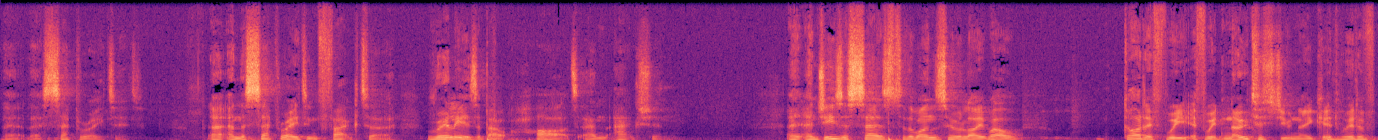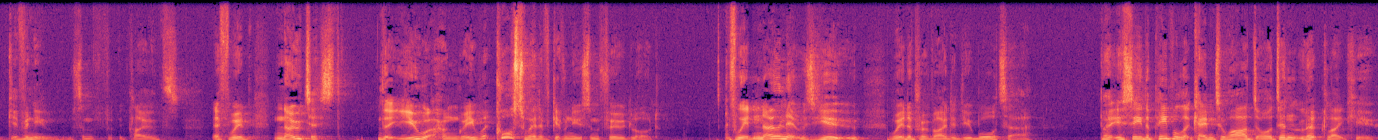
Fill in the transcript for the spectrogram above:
they're, they're separated. Uh, and the separating factor really is about heart and action. And, and Jesus says to the ones who are like, well, God, if, we, if we'd noticed you naked, we'd have given you some clothes. If we'd noticed that you were hungry, of course we'd have given you some food, Lord. If we'd known it was you, we'd have provided you water. But you see, the people that came to our door didn't look like you.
